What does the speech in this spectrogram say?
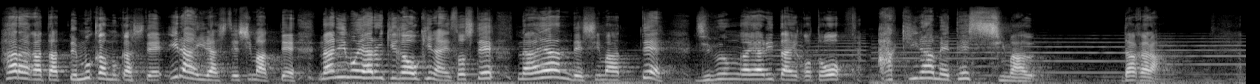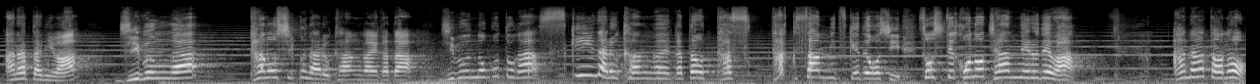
腹が立ってムカムカしてイライラしてしまって何もやる気が起きない。そして悩んでしまって自分がやりたいことを諦めてしまう。だからあなたには自分が楽しくなる考え方自分のことが好きになる考え方をたすたくさん見つけてほしい。そしてこのチャンネルではあなたの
